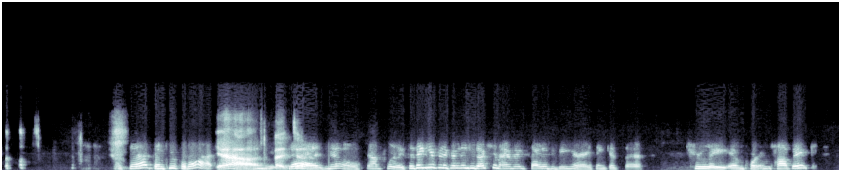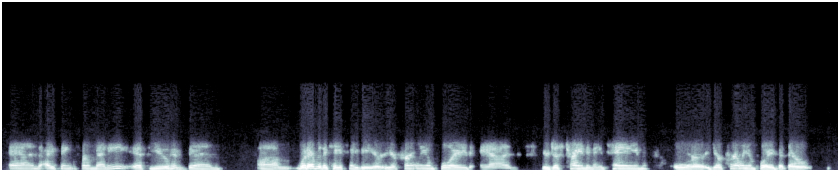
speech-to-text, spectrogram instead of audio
that. Thank you for that. Yeah. Um, but, uh, yeah, uh, no, absolutely. So thank you for the great introduction. I'm excited to be here. I think it's a truly important topic. And I think for many, if you have been, um, whatever the case may be, you're, you're currently employed and you're just trying to maintain or you're currently employed but they're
